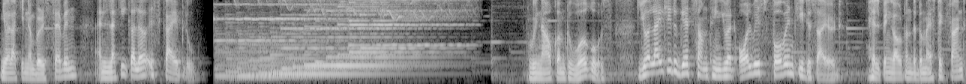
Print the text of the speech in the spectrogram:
Your lucky number is 7 and lucky color is sky blue. We now come to Virgos. You are likely to get something you had always fervently desired. Helping out on the domestic front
